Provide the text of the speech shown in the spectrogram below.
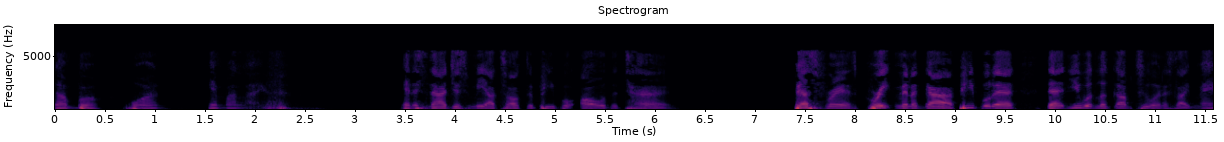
number one in my life. And it's not just me. I talk to people all the time. Best friends, great men of God, people that that you would look up to, and it's like, man,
